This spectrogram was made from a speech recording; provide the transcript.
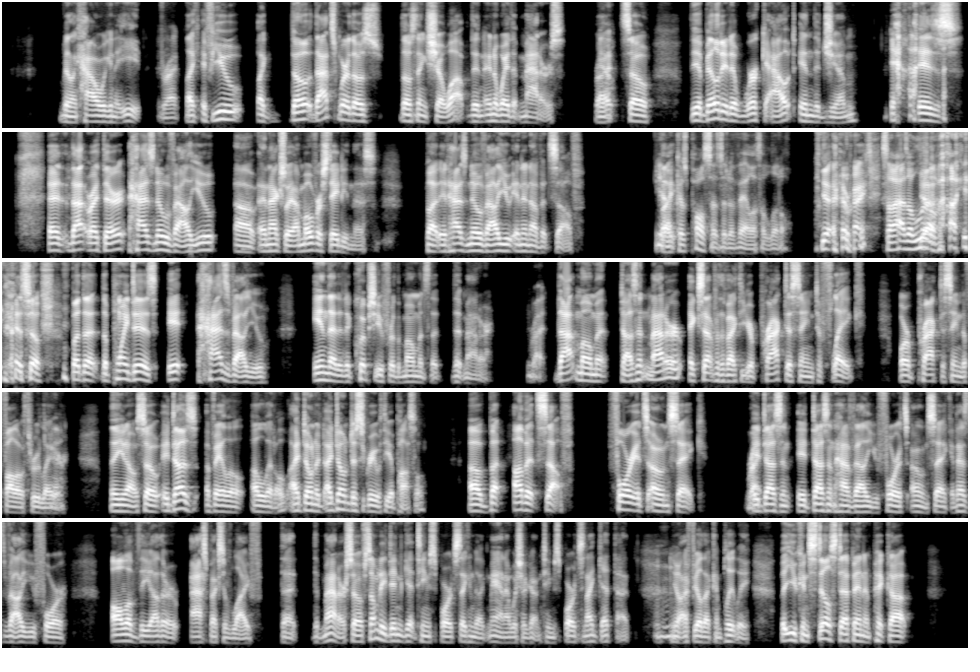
being like how are we going to eat right. like if you like though that's where those those things show up then in a way that matters right Yeah. so the ability to work out in the gym Yeah. is and that right there has no value uh, and actually i'm overstating this but it has no value in and of itself Yeah. like- Because Paul says it availeth a little. yeah right So it has a little Yeah. value. so but the the point is it has value in that it equips you for the moments that that matter right. that moment doesn't matter except for the fact that you're practicing to flake or practicing to follow through later. You know, so it does avail a, little. I don't I don't disagree with the apostle. Uh, but of itself, for its own sake, Right. it doesn't it doesn't have value for its own sake. It has value for all of the other aspects of life that that matter. So if somebody didn't get team sports, they can be like, "Man, I wish I'd gotten team sports," and I get that. Mhm. You know, I feel that completely. But you can still step in and pick up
